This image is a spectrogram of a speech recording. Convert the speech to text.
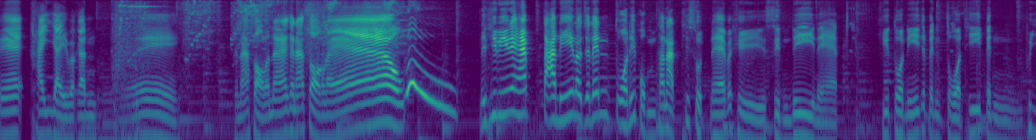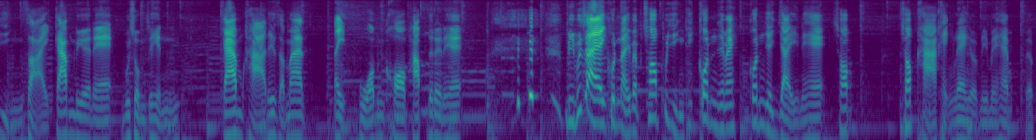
นี่ยใครใหญ่กว่ากันเฮ้ยชนะสองแล้วนะ ชนะสองแล้ววู้ในทีนี้นะครับ ตานี้เราจะเล่นตัวที่ผมถนัดที่สุดนะครับก็คือซินดี้นะครับคือตัวนี้จะเป็นตัวที่เป็นผู้หญิงสายกล้ามเนื้อนะฮะคุณผู้ชมจะเห็นกล้ามขาที่สามารถเตะหัวมันคอพับได้เลยนะฮะ มีผู้ชายคนไหนแบบชอบผู้หญิงที่ก้นใช่ไหมก้นใหญ่ๆนะฮะ ชอบชอบขาแข็งแรงแบบนี้ไหมครับแบบ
